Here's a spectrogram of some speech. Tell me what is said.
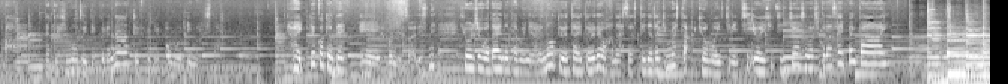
あなんか紐づいてくるなというふうに思いました。はい、ということで、えー、本日はですね「表情は誰のためにあるの?」というタイトルでお話しさせていただきました。今日も一日良い一日をお過ごしください。バイバイ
